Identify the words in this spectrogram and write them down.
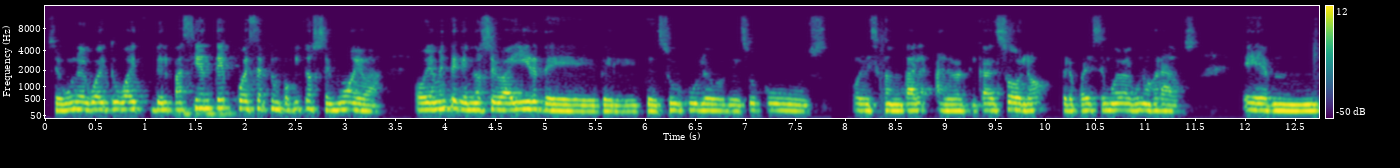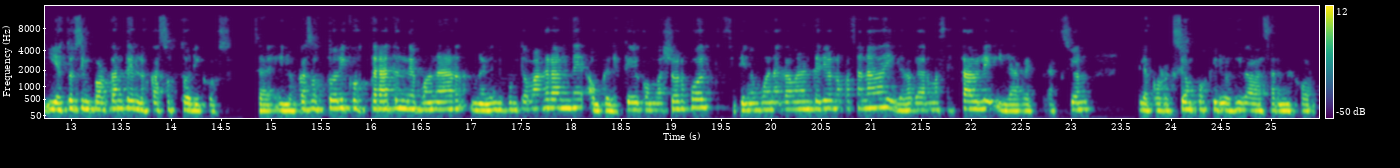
según el white to white del paciente, puede ser que un poquito se mueva. Obviamente que no se va a ir del, del, del sulcus horizontal al vertical solo, pero parece mueve algunos grados. Em, y esto es importante en los casos tóricos. En los casos tóricos traten de poner una lente un poquito más grande, aunque les quede con mayor volt. Si tienen buena cámara anterior no pasa nada y les va a quedar más estable y la refracción y la corrección postquirúrgica va a ser mejor.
